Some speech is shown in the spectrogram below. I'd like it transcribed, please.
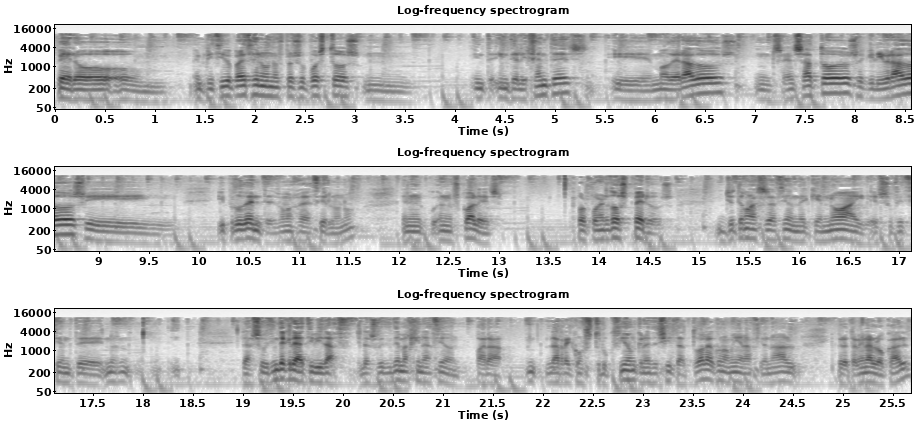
pero en principio parecen unos presupuestos inteligentes y moderados, sensatos, equilibrados y, prudentes, vamos a decirlo, ¿no? En, los cuales, por poner dos peros, yo tengo la sensación de que no hay el suficiente, la suficiente creatividad y la suficiente imaginación para la reconstrucción que necesita toda la economía nacional, pero también la local.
